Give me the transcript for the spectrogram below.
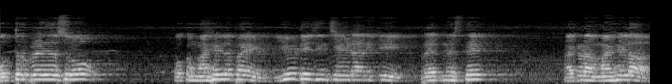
ఉత్తరప్రదేశ్లో ఒక మహిళపై యూ టీజింగ్ చేయడానికి ప్రయత్నిస్తే అక్కడ మహిళ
